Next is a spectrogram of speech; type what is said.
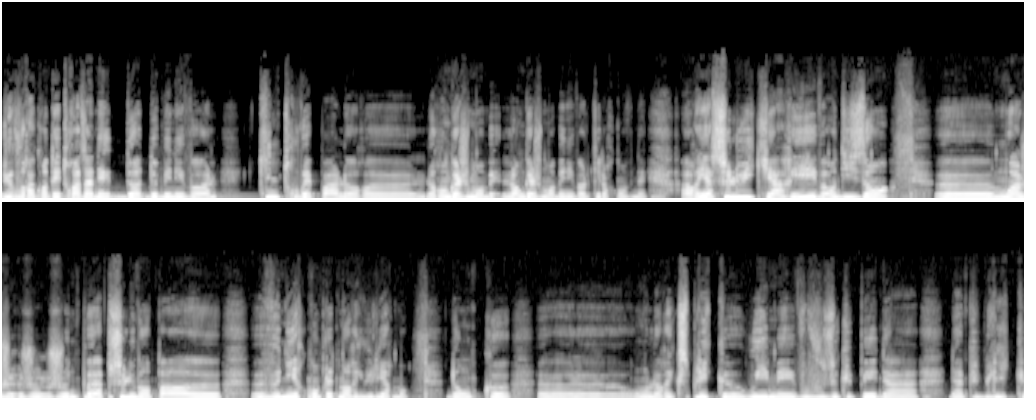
Je vais vous raconter trois anecdotes de bénévoles qui ne trouvaient pas leur, euh, engagement, l'engagement bénévole qui leur convenait. Alors il y a celui qui arrive en disant euh, moi je, ne peux absolument pas euh, venir complètement régulièrement. Donc on leur explique oui mais vous vous occupez d'un public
